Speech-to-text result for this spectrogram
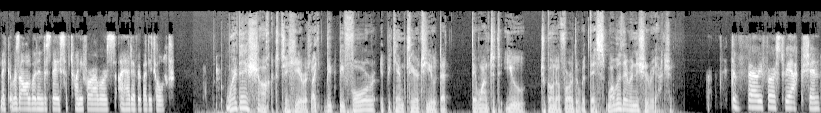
like, it was all within the space of 24 hours. I had everybody told. Were they shocked to hear it? Like be- before it became clear to you that they wanted you to go no further with this. What was their initial reaction? The very first reaction,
